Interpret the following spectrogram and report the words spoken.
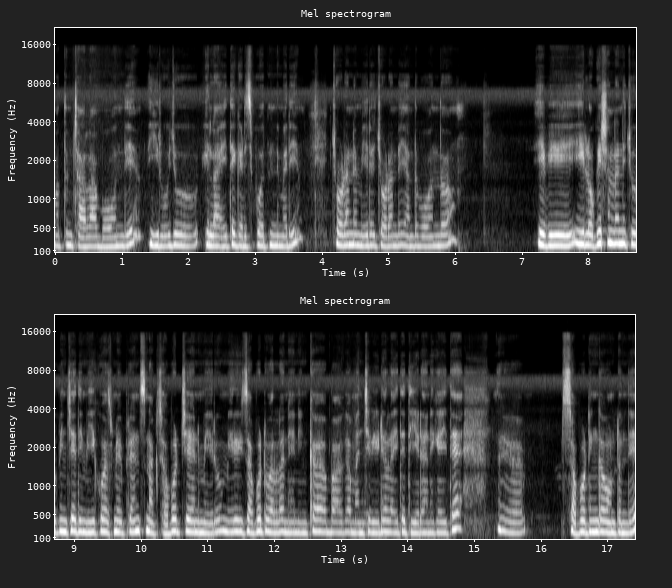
మొత్తం చాలా బాగుంది. ఈరోజు ఇలా అయితే గడిచిపోతుంది మరి. చూడండి మీరే చూడండి ఎంత బాగుందో. ఇవి ఈ లొకేషన్లన్నీ చూపించేది మీకోసమే ఫ్రెండ్స్. నాకు సపోర్ట్ చేయండి మీరు. మీరు ఈ సపోర్ట్ వల్ల నేను ఇంకా బాగా మంచి వీడియోలు అయితే తీయడానికి అయితే సపోర్టింగ్గా ఉంటుంది.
